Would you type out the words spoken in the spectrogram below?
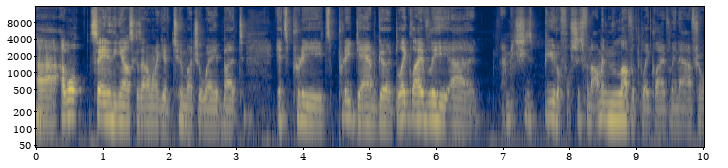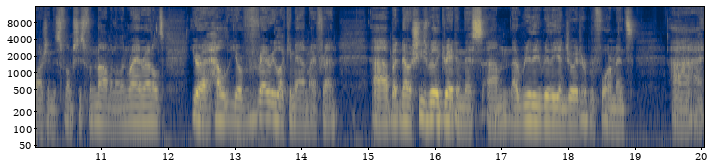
Uh, I won't say anything else because I don't want to give too much away, but it's pretty it's pretty damn good. Blake Lively. Uh, I mean, she's beautiful. She's phenomenal. I'm in love with Blake Lively now after watching this film. She's phenomenal. And Ryan Reynolds, you're a hell, you're a very lucky man, my friend. Uh, but no, she's really great in this. Um, I really, really enjoyed her performance. Uh,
